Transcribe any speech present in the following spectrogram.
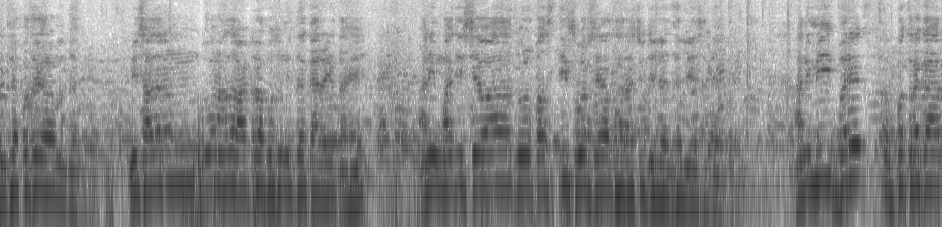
इथल्या पत्रकाराबद्दल. मी साधारण दोन हजार अठरा पासून इथं कार्यरत आहे. आणि माझी सेवा जवळपास तीस वर्ष या धाराशिव जिल्ह्यात झाली आहे सध्यापर्यंत. आणि मी बरेच पत्रकार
